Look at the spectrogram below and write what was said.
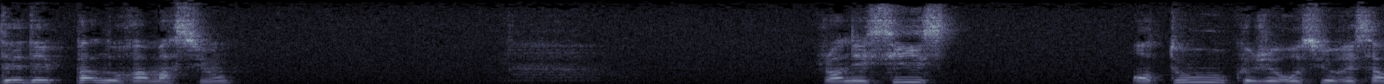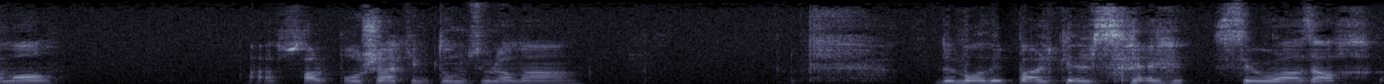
DD Panoramation. J'en ai 6 en tout que j'ai reçu récemment. Ah, ce sera le prochain qui me tombe sous la main. Demandez pas lequel c'est, c'est au hasard.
